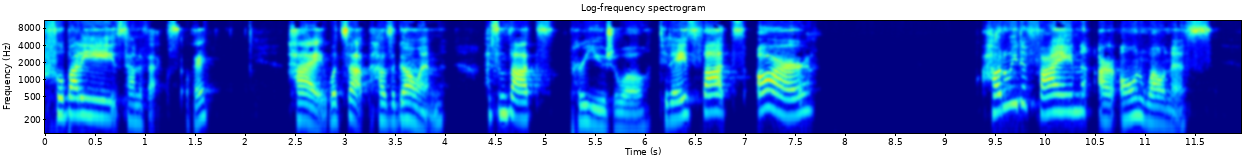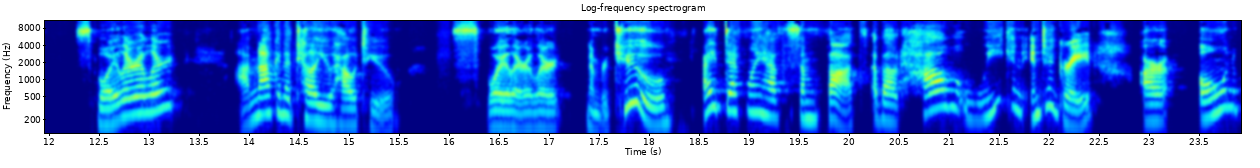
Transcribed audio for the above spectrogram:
full body sound effects. Okay. Hi, what's up? How's it going? Have some thoughts per usual. Today's thoughts are how do we define our own wellness? Spoiler alert, I'm not going to tell you how to. Spoiler alert. Number two, I definitely have some thoughts about how we can integrate our own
